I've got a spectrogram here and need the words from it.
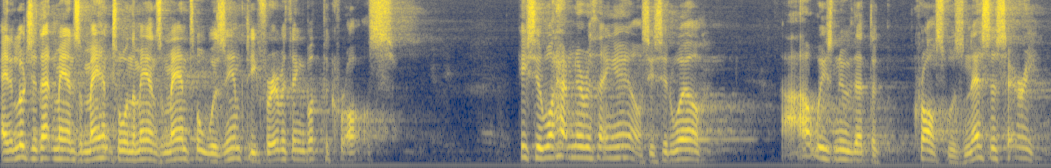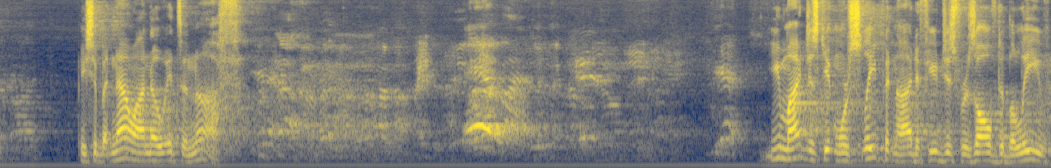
and he looked at that man's mantle, and the man's mantle was empty for everything but the cross. He said, What happened to everything else? He said, Well, I always knew that the cross was necessary, he said, But now I know it's enough. You might just get more sleep at night if you just resolve to believe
